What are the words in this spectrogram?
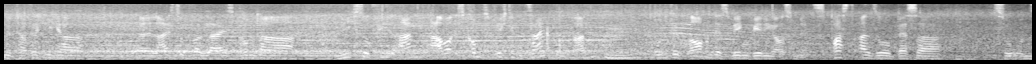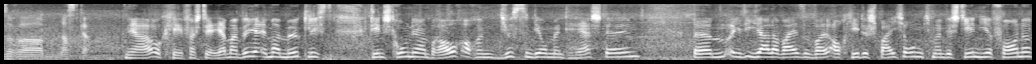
mit tatsächlicher äh, Leistung vergleicht, kommt da nicht so viel an, aber es kommt zum richtigen Zeitpunkt an mhm. und wir brauchen deswegen weniger aus dem Netz. Passt also besser zu unserem Lastgang. Ja, okay, verstehe. Ja, man will ja immer möglichst den Strom, den man braucht, auch in, just in dem Moment herstellen. Ähm, idealerweise, weil auch jede Speicherung, ich meine, wir stehen hier vorne,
